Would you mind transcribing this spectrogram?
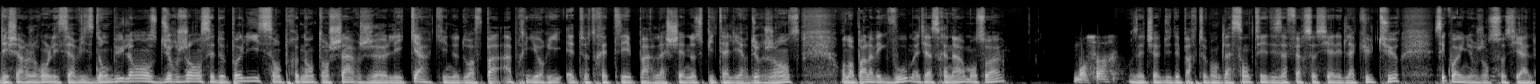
déchargeront les services d'ambulance, d'urgence et de police en prenant en charge les cas qui ne doivent pas a priori être traités par la chaîne hospitalière d'urgence. On en parle avec vous, Mathias Renard, bonsoir. Bonsoir. Vous êtes chef du département de la santé, des affaires sociales et de la culture. C'est quoi une urgence sociale?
